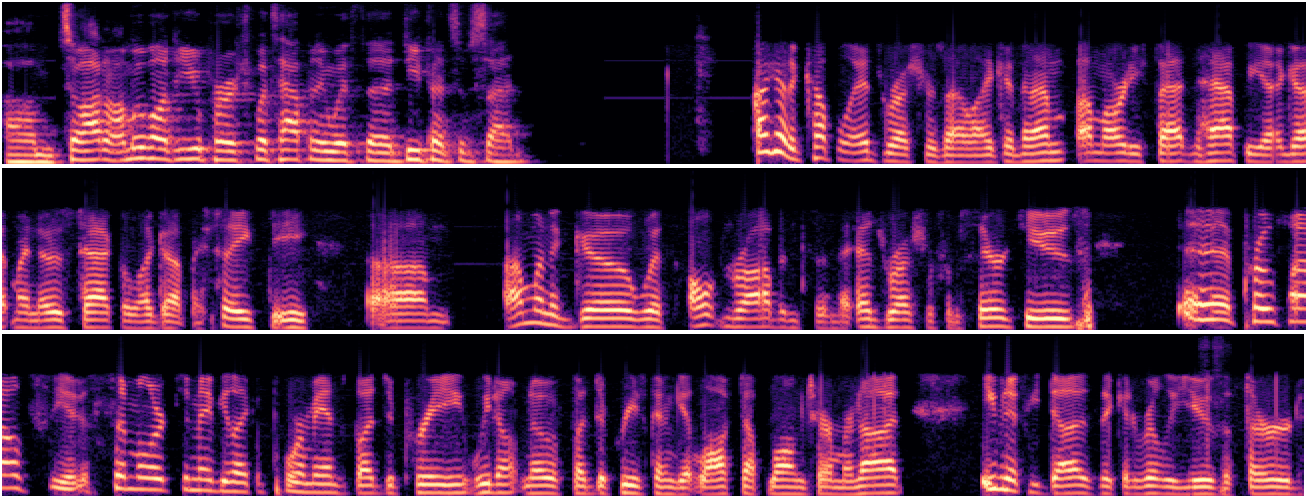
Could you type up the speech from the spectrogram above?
Um, so I don't. know. I'll move on to you, Perch. What's happening with the defensive side? I got a couple edge rushers I like, and I'm I'm already fat and happy. I got my nose tackle, I got my safety. Um, I'm going to go with Alton Robinson, the edge rusher from Syracuse. Uh, profiles you know, similar to maybe like a poor man's Bud Dupree. We don't know if Bud Dupree is going to get locked up long term or not. Even if he does, they could really use a third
